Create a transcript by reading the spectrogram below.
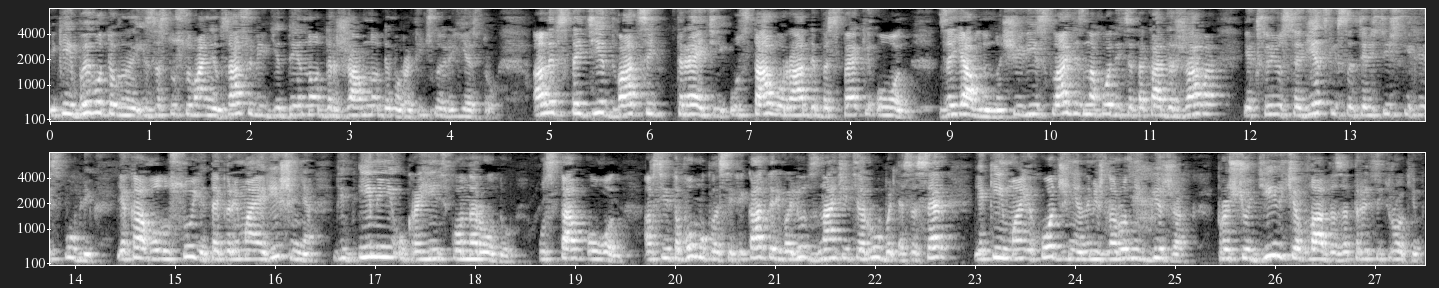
який виготовлений із застосуванням засобів єдиного державного демографічного реєстру. Але в статті 23 Уставу Ради безпеки ООН заявлено, що в її складі знаходиться така держава, як Союз Совєтських Соціалістичних Республік, яка голосує та приймає рішення від імені українського народу. Устав ООН. А в світовому класифікаторі валют значиться рубль СССР, який має ходження на міжнародних біржах, про що діюча влада за 30 років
